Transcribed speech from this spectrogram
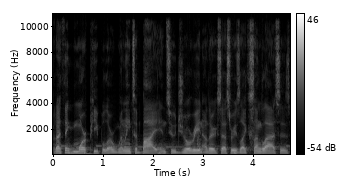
but I think more people are willing to buy into jewelry and other accessories like sunglasses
